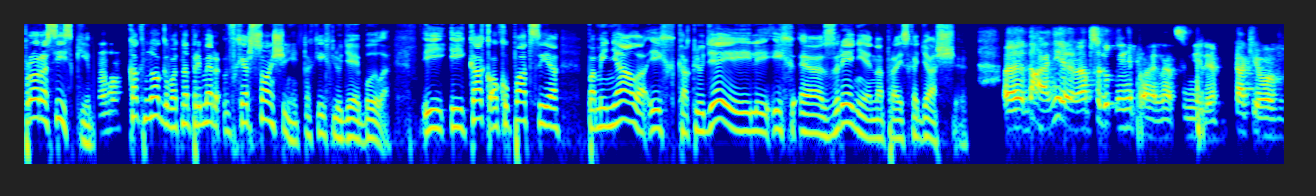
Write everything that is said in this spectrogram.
пророссийские. Угу. Как много, вот, например, в Херсонщине таких людей было. И, и как оккупация поменяла их как людей или их э, зрение на происходящее? Э, да, они абсолютно неправильно оценили, как и в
